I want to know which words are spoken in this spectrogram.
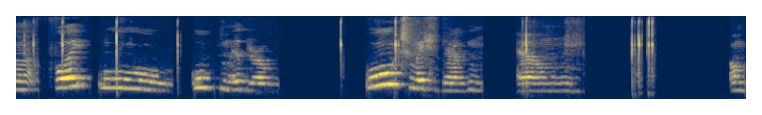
uh, foi o Ultimate Dragon. O Ultimate Dragon é um, é um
